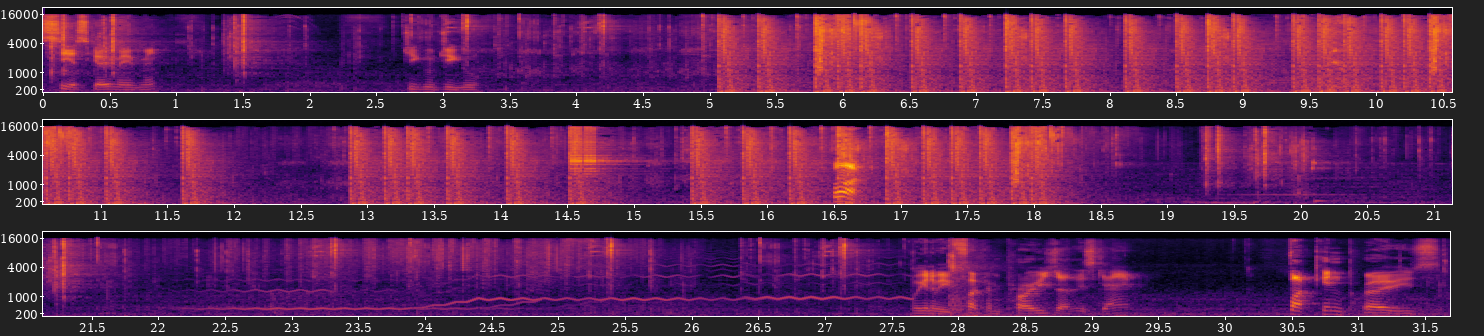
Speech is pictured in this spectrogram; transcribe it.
CSGO movement. Jiggle jiggle. Fuck! We're gonna be fucking pros at this game. Fucking pros.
